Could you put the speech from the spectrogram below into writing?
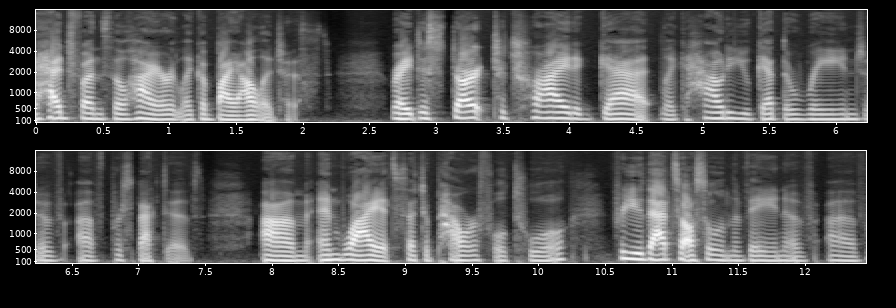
hedge funds they'll hire like a biologist right to start to try to get like how do you get the range of, of perspectives um, and why it's such a powerful tool for you. That's also in the vein of, of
